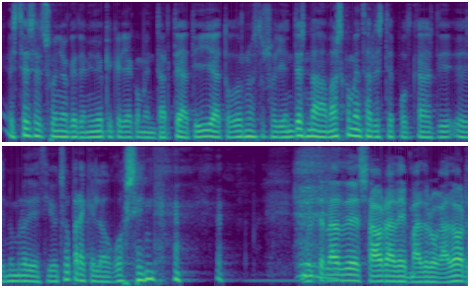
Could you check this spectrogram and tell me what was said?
este es el sueño que he tenido que quería comentarte a ti y a todos nuestros oyentes. Nada más comenzar este podcast eh, número 18 para que lo gocen. No te la des ahora de madrugador,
